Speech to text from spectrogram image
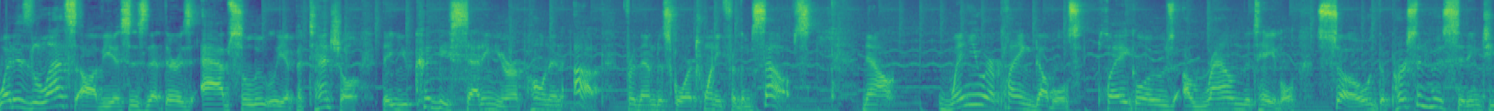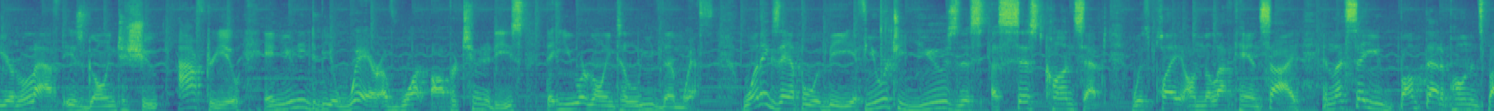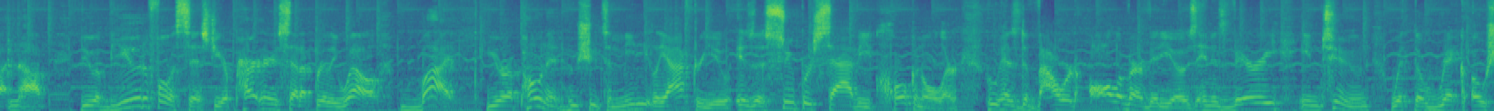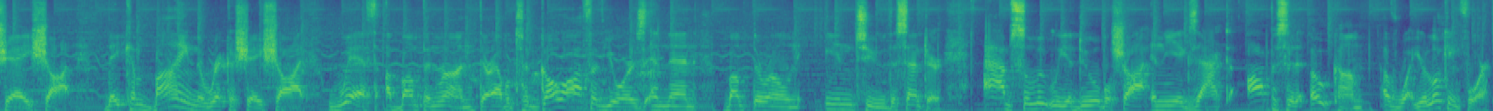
What is less obvious is that there is absolutely a potential that you could be setting your opponent up for them to score 20 for themselves. Now, when you are playing doubles, play goes around the table, so the person who is sitting to your left is going to shoot after you, and you need to be aware of what opportunities that you are going to leave them with. One example would be if you were to use this assist concept with play on the left-hand side, and let's say you bump that opponent's button up, do a beautiful assist, your partner is set up really well, but your opponent who shoots immediately after you is a super savvy crokinoler who has devoured all of our videos and is very in tune with the Rick O'Shea shot. They combine the ricochet shot with a bump and run. They're able to go off of yours and then bump their own into the center. Absolutely a doable shot and the exact opposite outcome of what you're looking for.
